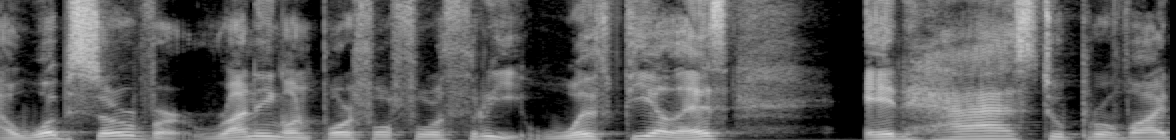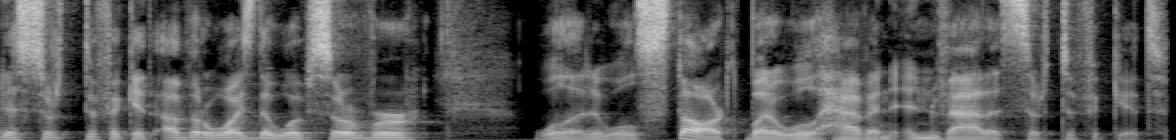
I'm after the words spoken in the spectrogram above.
a web server running on port 443 with TLS, it has to provide a certificate. Otherwise, the web server, well, it will start, but it will have an invalid certificate.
